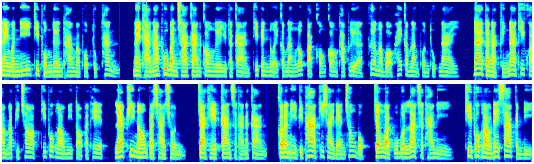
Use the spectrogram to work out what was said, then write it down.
ในวันนี้ที่ผมเดินทางมาพบทุกท่าน ในฐานะผู้บัญชาการกองเรือยุทธการที่เป็นหน่วยกำลังรบปักของกองทัพเรือ เพื่อมาบอกให้กำลังพลทุกนาย ได้ตระหนักถึงหน้าที่ความรับผิดชอบที่พวกเรามีต่อประเทศ และพี่น้องประชาชน จากเหตุการณ์สถานการณ์ กรณีพิพาทที่ชายแดนช่องบก จังหวัดอุบลราชธานี ที่พวกเราได้ทราบกันดี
